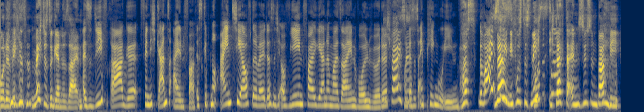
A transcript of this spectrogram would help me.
Oder welches möchtest du gerne sein? Also die Frage finde ich ganz einfach. Es gibt nur ein Tier auf der Welt, das ich auf jeden Fall gerne mal sein wollen würde. Ich weiß Und das ist ein Pinguin. Was? Du weißt Nein, es? ich wusste es nicht. Wusstest ich dachte einen süßen Bambi.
